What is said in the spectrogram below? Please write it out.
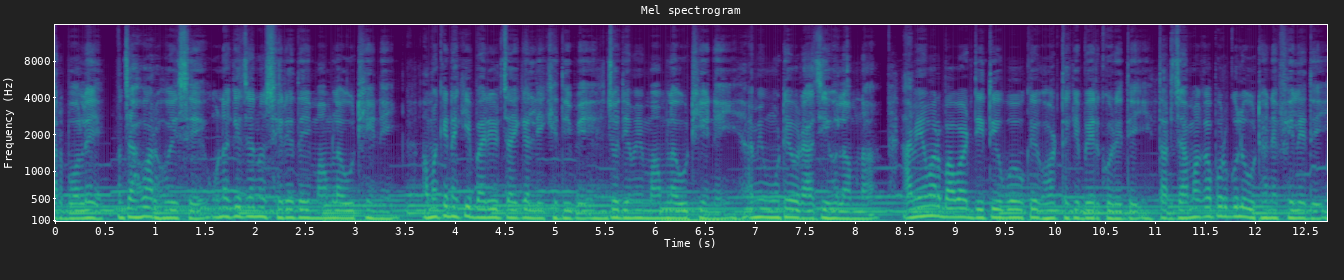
আর বলে, যা হওয়ার হয়েছে ওনাকে যেন ছেড়ে দেয় মামলা উঠিয়ে নেই। আমাকে নাকি বাড়ির জায়গা লিখে দিবে, যদি আমি মামলা উঠিয়ে নেই। আমি মোটেও রাজি হলাম না। আমি আমার বাবার দ্বিতীয় বউকে ঘর থেকে বের করে দেই। তার জামা কাপড়গুলো উঠানে ফেলে দেই।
